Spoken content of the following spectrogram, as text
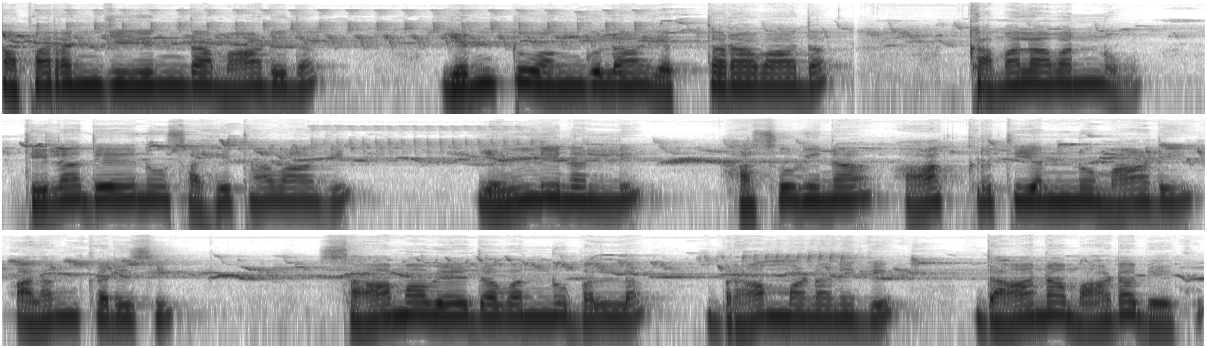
ಅಪರಂಜಿಯಿಂದ ಮಾಡಿದ ಎಂಟು ಅಂಗುಲ ಎತ್ತರವಾದ ಕಮಲವನ್ನು ತಿಲದೇನು ಸಹಿತವಾಗಿ ಎಳ್ಳಿನಲ್ಲಿ ಹಸುವಿನ ಆಕೃತಿಯನ್ನು ಮಾಡಿ ಅಲಂಕರಿಸಿ ಸಾಮವೇದವನ್ನು ಬಲ್ಲ ಬ್ರಾಹ್ಮಣನಿಗೆ ದಾನ ಮಾಡಬೇಕು.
